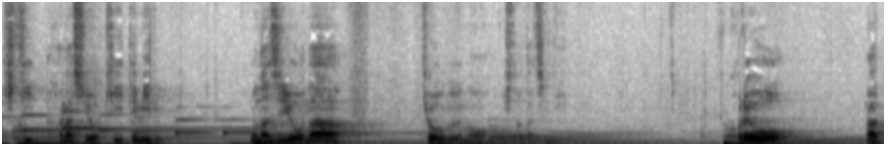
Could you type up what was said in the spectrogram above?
聞き話を聞いてみる。同じような境遇の人たちに。これを、まあ、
